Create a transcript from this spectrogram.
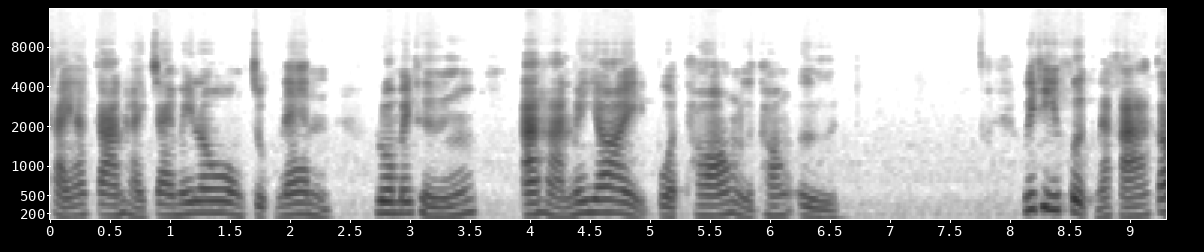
ไขอาการหายใจไม่โล่ง จุกแน่น รวมไปถึงอาหารไม่ย่อย ปวดท้องหรือท้องอืด วิธีฝึกนะคะ ก็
